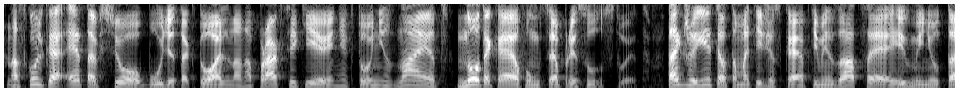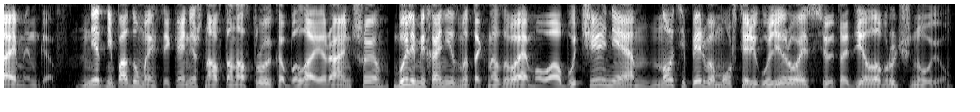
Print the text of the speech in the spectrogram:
Насколько это все будет актуально на практике, никто не знает, но такая функция присутствует. Также есть автоматическая оптимизация и в меню таймингов. Нет, не подумайте, конечно, автонастройка была и раньше, были механизмы так называемого обучения, но теперь вы можете регулировать все это дело вручную.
